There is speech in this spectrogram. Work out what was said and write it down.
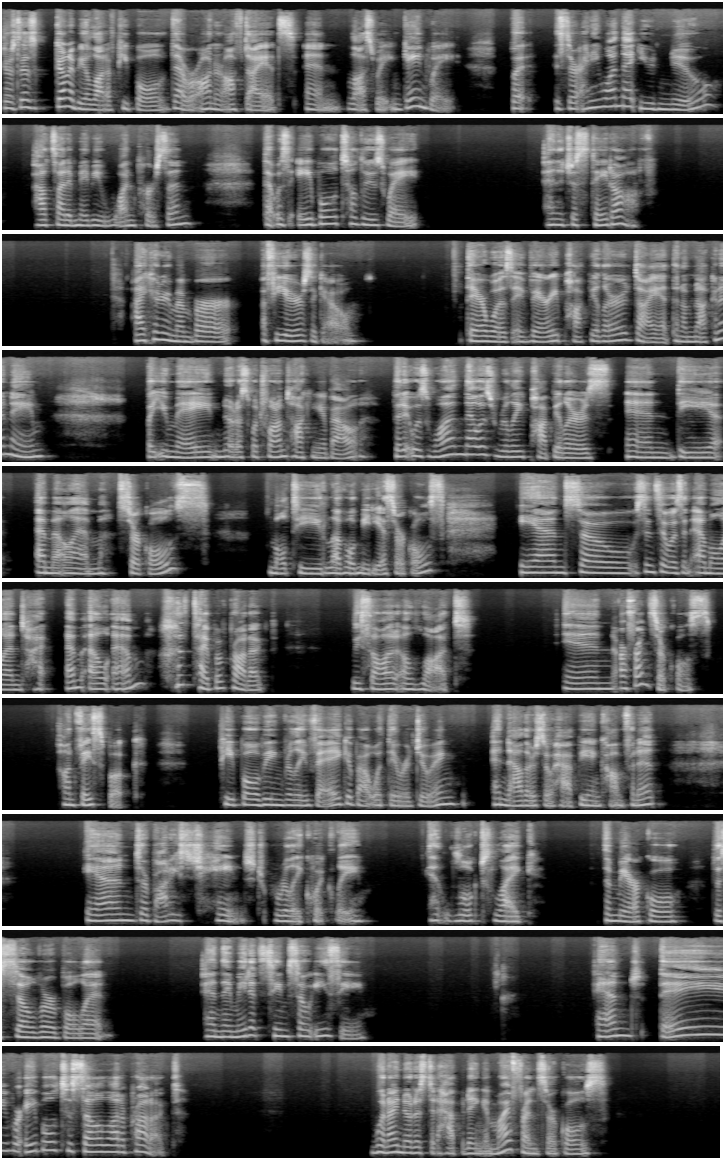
There's, there's going to be a lot of people that were on and off diets and lost weight and gained weight, but is there anyone that you knew outside of maybe one person that was able to lose weight and it just stayed off? I can remember a few years ago, there was a very popular diet that I'm not going to name, but you may notice which one I'm talking about. But it was one that was really popular in the MLM circles, multi level media circles. And so since it was an MLM, MLM type of product, we saw it a lot in our friend circles on Facebook. People being really vague about what they were doing. And now they're so happy and confident. And their bodies changed really quickly. It looked like the miracle, the silver bullet, and they made it seem so easy. And they were able to sell a lot of product. When I noticed it happening in my friend circles,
